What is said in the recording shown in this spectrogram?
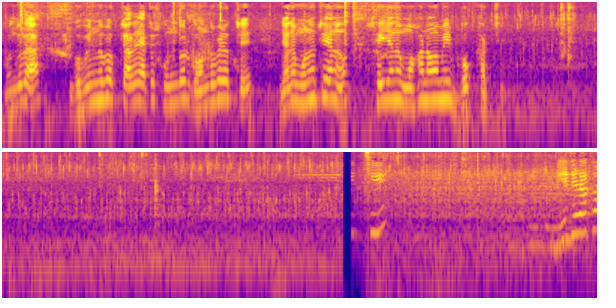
বন্ধুরা, গোবিন্দভোগ চালের এত সুন্দর গন্ধ বেরোচ্ছে যেন মনে হচ্ছে যেন সেই যেন মহানবমীর ভোগ খাচ্ছি দিচ্ছি ভেজে রাখা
